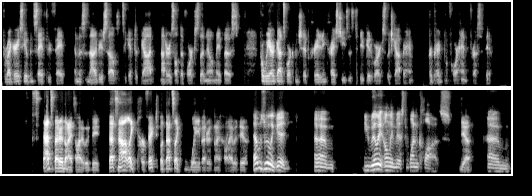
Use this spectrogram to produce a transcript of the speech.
For by grace you have been saved through faith, and this is not of yourselves, it's a gift of God, not a result of works, so that no one may boast. For we are God's workmanship, created in Christ Jesus to do good works, which God prepared beforehand for us to do. That's better than I thought it would be. That's not like perfect, but that's like way better than I thought I would do. That was really good. Um, you really only missed one clause. Yeah. Um,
